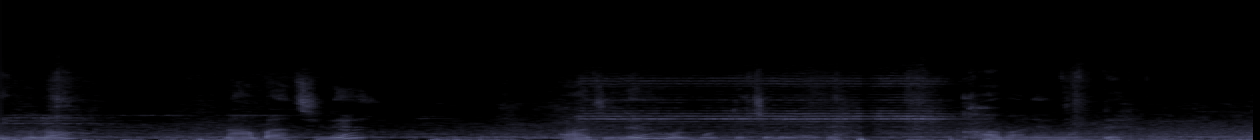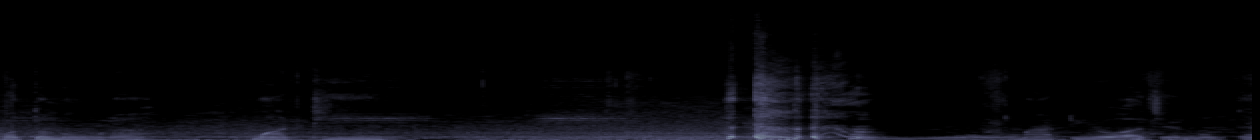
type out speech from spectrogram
এইগুলো না বাঁচলে বাজলে ওর মধ্যে চলে যাবে খাবারের মধ্যে। কত নোংরা মাটি। মাটিও আছে এর মধ্যে।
